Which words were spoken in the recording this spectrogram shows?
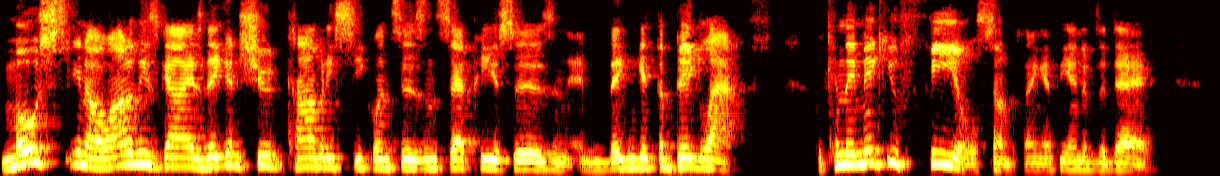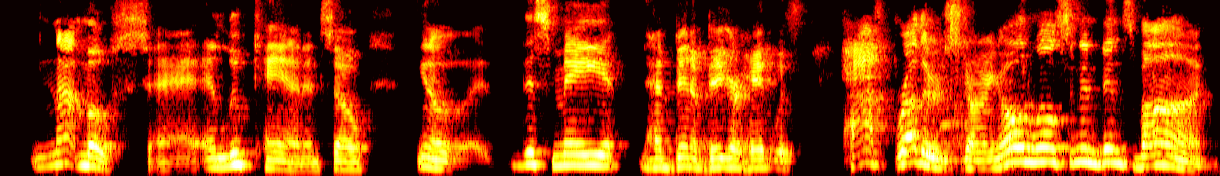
Most, you know, a lot of these guys, they can shoot comedy sequences and set pieces and, and they can get the big laugh. But can they make you feel something at the end of the day? Not most. And Luke can. And so, you know, this may have been a bigger hit with Half Brothers starring Owen Wilson and Vince Vaughn.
